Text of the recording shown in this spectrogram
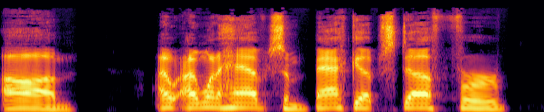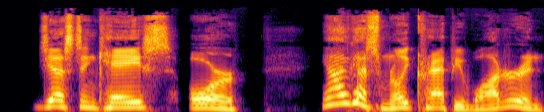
Um, I, I want to have some backup stuff for just in case. Or, you know, I've got some really crappy water and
